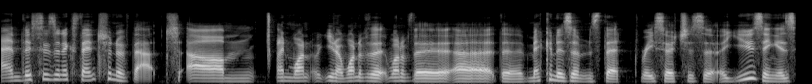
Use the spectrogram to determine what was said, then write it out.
And this is an extension of that. Um, and one, you know, one of the one of the uh, the mechanisms that researchers are using is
